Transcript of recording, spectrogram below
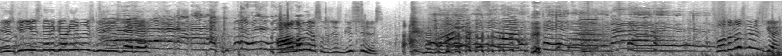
Üzgün yüzleri göreyim üzgün yüzleri. Ağlamıyorsunuz, üzgünsünüz. Buldunuz mu üzgün?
